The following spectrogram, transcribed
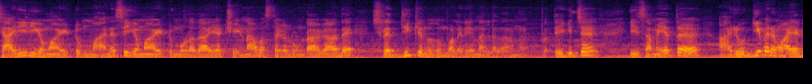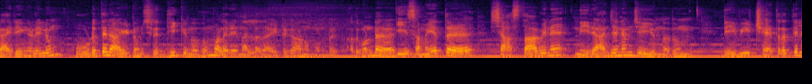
ശാരീരികമായിട്ടും മാനസികമായിട്ടും ഉള്ളതായ ക്ഷീണാവസ്ഥകൾ ഉണ്ടാകാതെ ശ്രദ്ധിക്കുന്നതും വളരെ നല്ലതാണ്. പ്രത്യേകിച്ച് ഈ സമയത്ത് ആരോഗ്യപരമായ കാര്യങ്ങളിലും കൂടുതലായിട്ടും ശ്രദ്ധിക്കുന്നതും വളരെ നല്ലതായിട്ട് കാണുന്നുണ്ട്. അതുകൊണ്ട് ഈ സമയത്ത് ശാസ്താവിന് നീരാഞ്ജനം ചെയ്യുന്നതും ദേവി ക്ഷേത്രത്തിൽ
